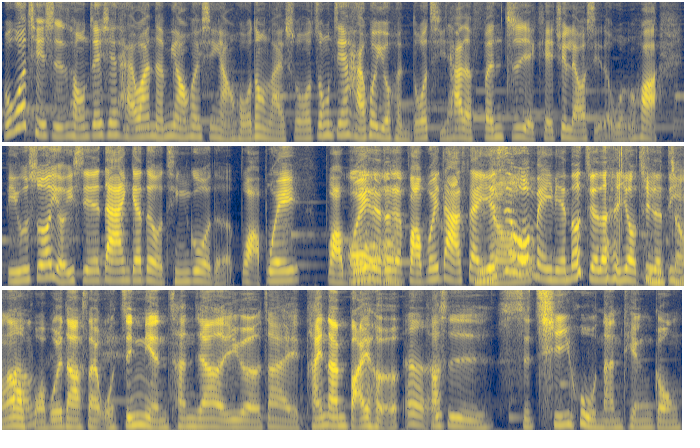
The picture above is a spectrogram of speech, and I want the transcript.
不过其实从这些台湾的庙会信仰活动来说，中间还会有很多其他的分支，也可以去了解的文化，比如说有一些大家应该都有听过的博杯。宝贝的这个宝贝大赛也是我每年都觉得很有趣的地方。讲到宝贝大赛，我今年参加了一个在台南白河，嗯，它是十七户南天宫，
